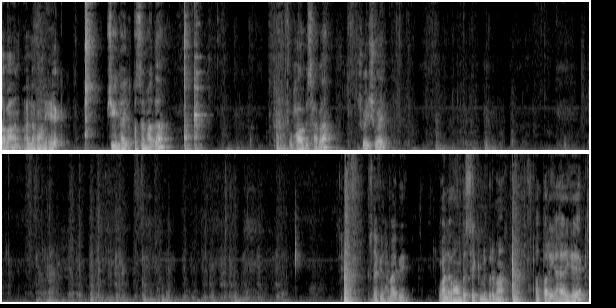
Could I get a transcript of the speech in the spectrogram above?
طبعا هلا هون هيك بشيل هاي القسم هذا وبحاول بسحبها شوي شوي. شايفين حبايبي؟ وهلا هون بس هيك بنبرمها بهالطريقه هاي هيك.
